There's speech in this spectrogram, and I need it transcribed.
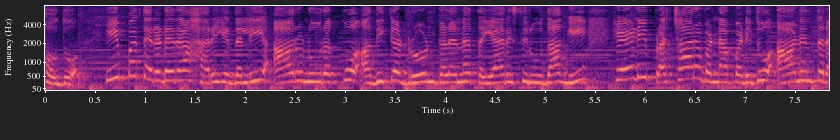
ಹೌದು. ಇಪ್ಪತ್ತೆರಡರ ಹರಿಯದಲ್ಲಿ ಆರು ನೂರಕ್ಕೂ ಅಧಿಕ ಡ್ರೋನ್ಗಳನ್ನು ತಯಾರಿಸಿರುವುದಾಗಿ ಹೇಳಿ ಪ್ರಚಾರವನ್ನ ಪಡೆದು ಆನಂತರ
